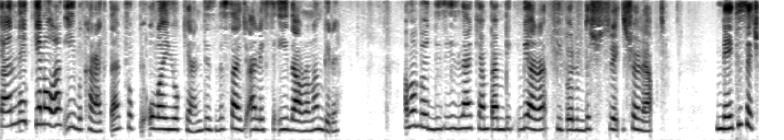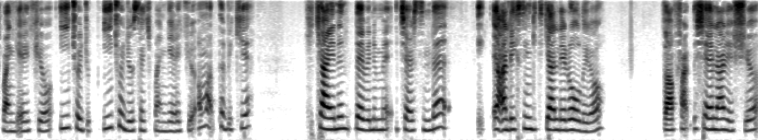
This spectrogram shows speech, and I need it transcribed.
Yani Nate genel olarak iyi bir karakter. Çok bir olayı yok yani. Dizide sadece Alex'e iyi davranan biri. Ama böyle dizi izlerken ben bir, bir ara bir bölümde sürekli şöyle yaptım. Nate'i seçmen gerekiyor. İyi çocuk, iyi çocuğu seçmen gerekiyor. Ama tabii ki hikayenin devinimi içerisinde e, Alex'in gitgelleri oluyor. Daha farklı şeyler yaşıyor.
